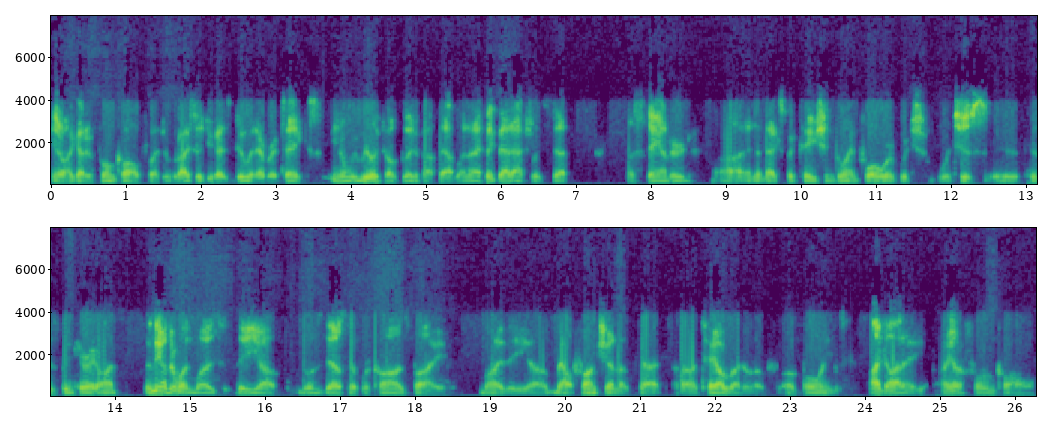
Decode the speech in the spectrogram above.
You know, I got a phone call, but, I said, you guys do whatever it takes. You know, we really felt good about that one. And I think that actually set a standard uh, and an expectation going forward, which which is has been carried on. And the other one was the uh, those deaths that were caused by by the uh, malfunction of that uh, tail rudder of, of Boeing's. I got a I got a phone call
